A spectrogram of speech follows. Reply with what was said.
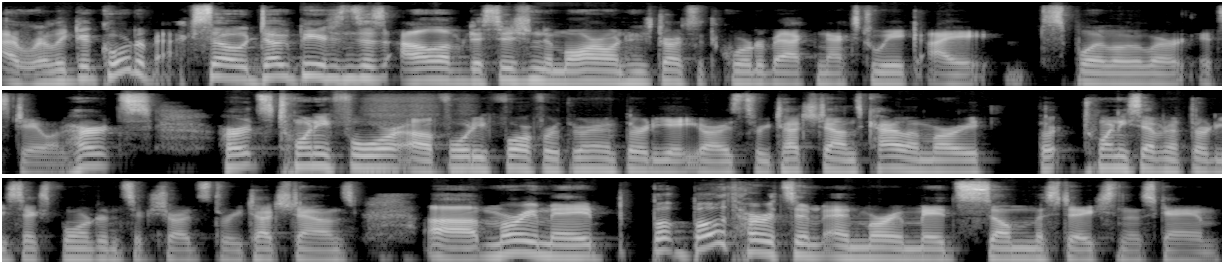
a really good quarterback. So Doug Pederson says, I'll have a decision tomorrow on who starts with quarterback next week. I spoiler alert, it's Jalen Hurts. Hurts 24 uh, 44 for 338 yards, three touchdowns. Kyler Murray thir- 27 to 36, 406 yards, three touchdowns. Uh, Murray made, but both Hurts and, and Murray made some mistakes in this game,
